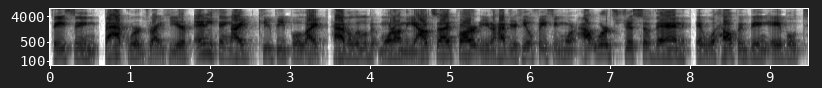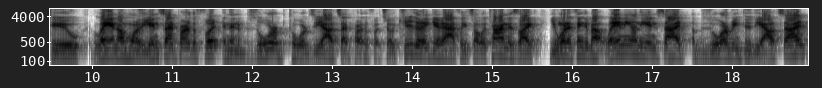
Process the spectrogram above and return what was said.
facing backwards right here. If anything, I cue people like have a little bit more on the outside part, you know, have your heel facing more outwards just so then it will help in being able to land on more of the inside part of the foot and then absorb towards the outside part of the foot. So a cue that I give athletes all the time is like, you want to think about landing on the inside, absorbing through the outside,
